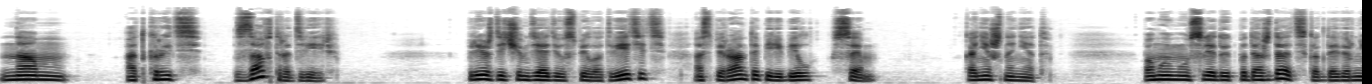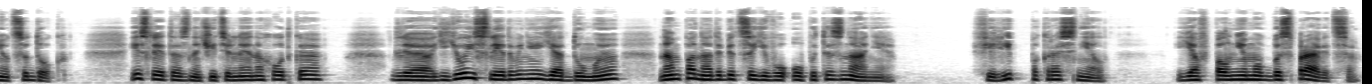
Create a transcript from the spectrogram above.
«Нам открыть завтра дверь?» Прежде чем дядя успел ответить, аспиранта перебил Сэм. «Конечно, нет. По-моему, следует подождать, когда вернется док. Если это значительная находка, для ее исследования, я думаю, нам понадобится его опыт и знания». Филипп покраснел. «Я вполне мог бы справиться».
